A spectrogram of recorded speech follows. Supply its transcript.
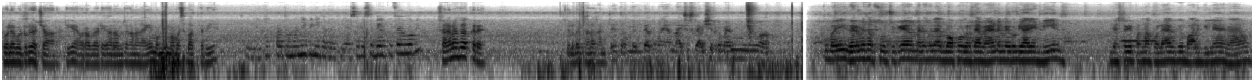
छोले भटूरे अचार ठीक है? और आप बैठे आराम से खाना खाएँगे। मम्मी मामा से बात कर रही है। पर तो उन्होंने भी नहीं कर रखी ऐसे कैसे बेवकूफ़ है वो भी? सागरा बात करें चलो भाई खाना खाते हैं। तो मिलते हैं तुम्हें यार लाइक सब्सक्राइब शेयर कमेंट तो भाई घर में सब सो चुके हैं। मैंने सोचा ब्लॉक को करते हैं एंड मेरे को भी आ रही है नींद जस्ट अभी पन्ना खोला है, क्योंकि बाल गीले हैं हूँ।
